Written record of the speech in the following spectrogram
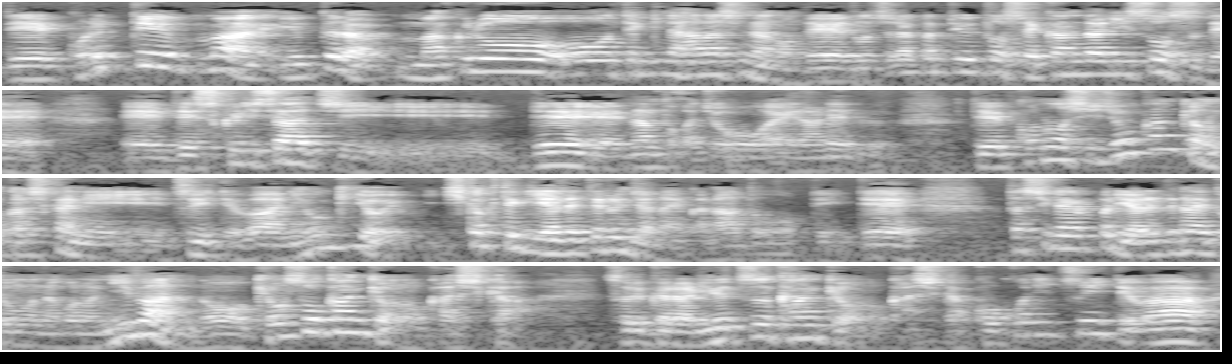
で、これって、まあ言ったらマクロ的な話なので、どちらかというとセカンダリーソースで、デスクリサーチで、えなんとか情報が得られる。で、この市場環境の可視化については、日本企業比較的やれてるんじゃないかなと思っていて、私がやっぱりやれてないと思うのは、この2番の競争環境の可視化。それから流通環境の可視化。ここについては、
